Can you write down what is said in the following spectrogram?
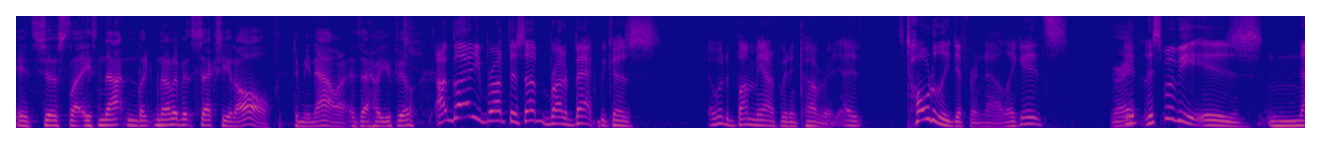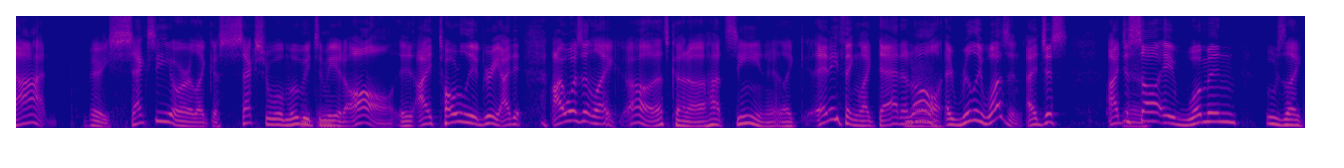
It's just like it's not like none of it's sexy at all to me now. Is that how you feel? I'm glad you brought this up and brought it back because it would have bummed me out if we didn't cover it. It's totally different now. Like it's Right. it- this movie is not very sexy or like a sexual movie to me at all. It, I totally agree. I did. I wasn't like, oh, that's kind of a hot scene, or like anything like that at all. It really wasn't. I just, I just saw a woman who's like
